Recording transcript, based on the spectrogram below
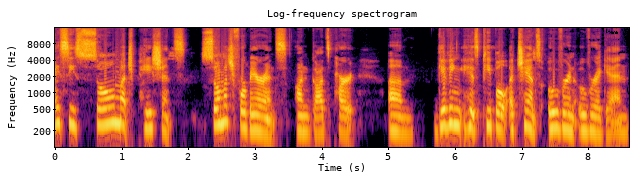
i see so much patience so much forbearance on god's part. Um, giving his people a chance over and over again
